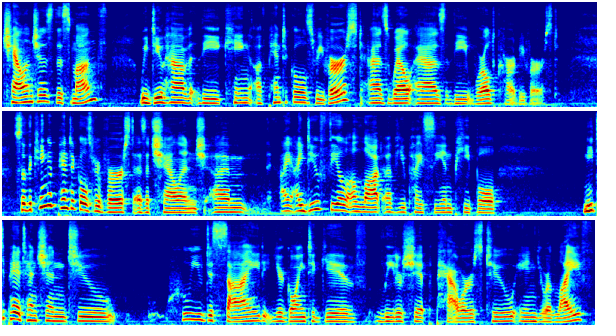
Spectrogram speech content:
challenges this month, we do have the King of Pentacles reversed as well as the World card reversed. So the King of Pentacles reversed as a challenge, um, I, I do feel a lot of you Piscean people need to pay attention to who you decide you're going to give leadership powers to in your life.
